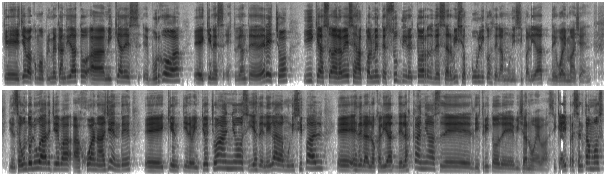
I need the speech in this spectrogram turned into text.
que lleva como primer candidato a Miquiades eh, Burgoa, quien es estudiante de Derecho, y que a la vez es actualmente subdirector de Servicios Públicos de la Municipalidad de Guaymallén. Y en segundo lugar lleva a Juana Allende, eh, quien tiene 28 años y es delegada municipal, eh, es de la localidad de Las Cañas, del distrito de Villanueva. Así que ahí presentamos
